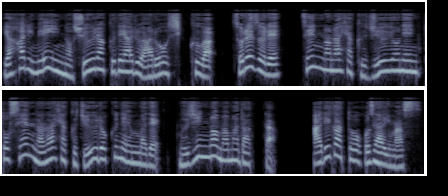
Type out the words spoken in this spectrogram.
やはりメインの集落であるアローシックはそれぞれ1714年と1716年まで無人のままだった。ありがとうございます。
